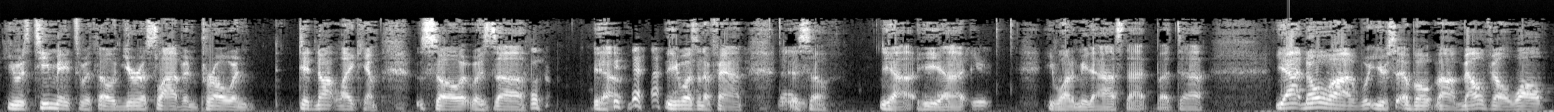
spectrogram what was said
he was teammates with uh, Jaroslav in pro and did not like him. So it was. uh Yeah, he wasn't a fan. So yeah, he uh he wanted me to ask that, but uh, yeah, no, uh, what you're saying about uh, Melville. Well,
